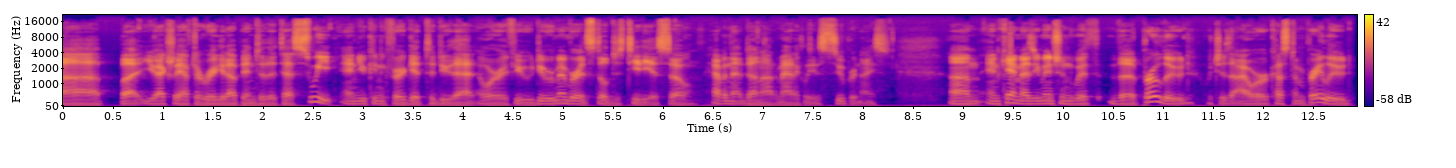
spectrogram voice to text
uh, but you actually have to rig it up into the test suite, and you can forget to do that. Or if you do remember, it's still just tedious. So having that done automatically is super nice. Um, and Cam, as you mentioned with the Prelude, which is our custom Prelude,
